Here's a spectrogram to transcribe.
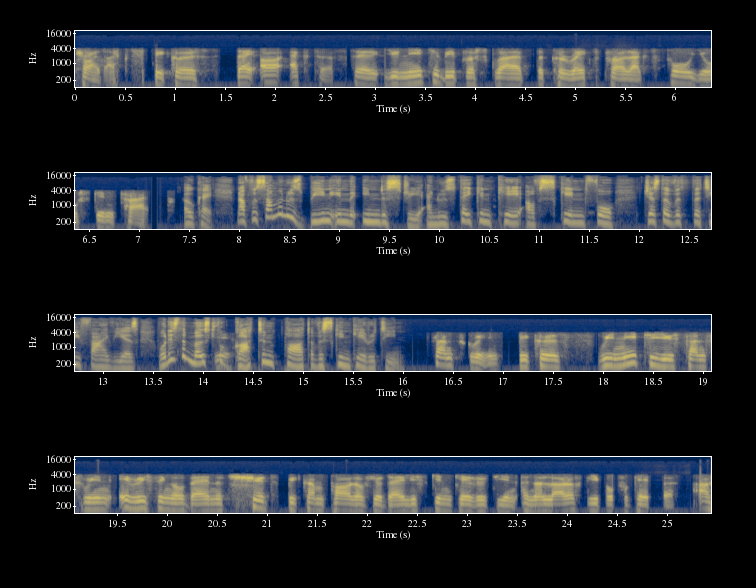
products because they are active. So you need to be prescribed the correct products for your skin type. Okay. Now, for someone who's been in the industry and who's taken care of skin for just over 35 years, what is the most yes. forgotten part of a skincare routine? Sunscreen, because we need to use sunscreen every single day and it should become part of your daily skincare routine. And a lot of people forget this. Our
